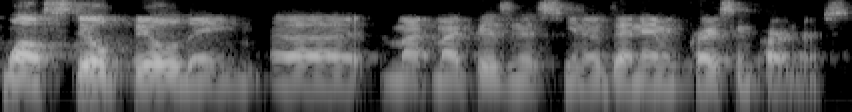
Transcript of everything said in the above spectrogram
while still building uh, my, my business, you know, dynamic pricing partners.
